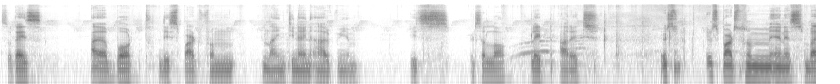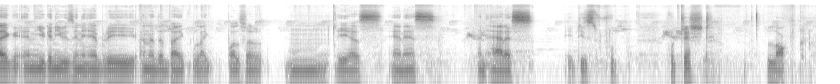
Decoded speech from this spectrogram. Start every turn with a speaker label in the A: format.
A: so guys i bought this part from 99 rpm it's it's a lock plate rh it's it's parts from ns bike and you can use in every another bike like pulsar mm, um, as ns and rs it is foot footrest lock.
